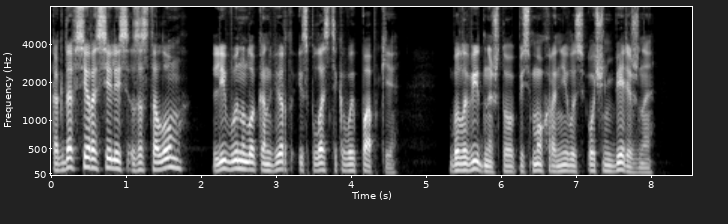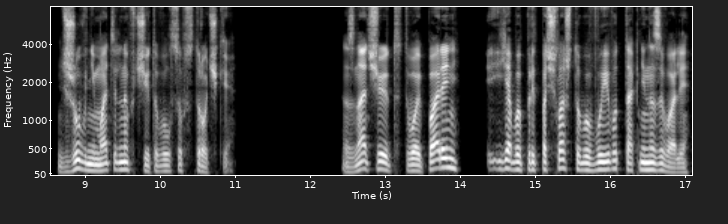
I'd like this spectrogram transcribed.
Когда все расселись за столом, ли вынула конверт из пластиковой папки. Было видно, что письмо хранилось очень бережно. Джу внимательно вчитывался в строчки. «Значит, твой парень...» «Я бы предпочла, чтобы вы его так не называли»,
